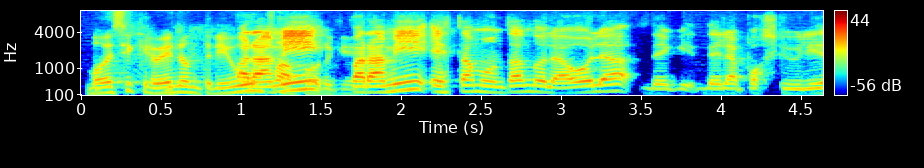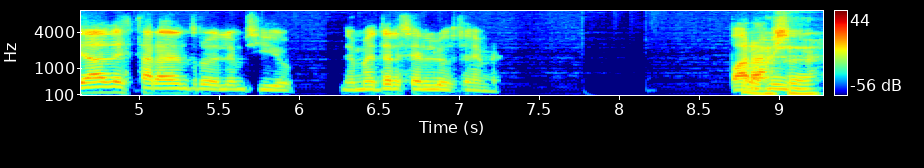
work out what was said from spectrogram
Vos decís que Venom triunfa para mí, porque. para mí está montando la ola de, la posibilidad de estar adentro del MCU, de meterse en el UCM. Para No mí, sé.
